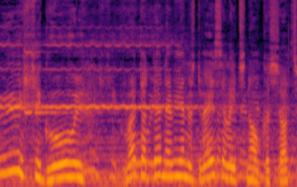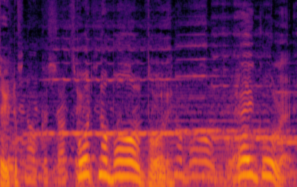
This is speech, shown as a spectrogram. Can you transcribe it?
Visi guļ. Vai tad te nevienas dvēselītes nav, kas sacītu? Putnu bulbuli. Ej gulēt.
